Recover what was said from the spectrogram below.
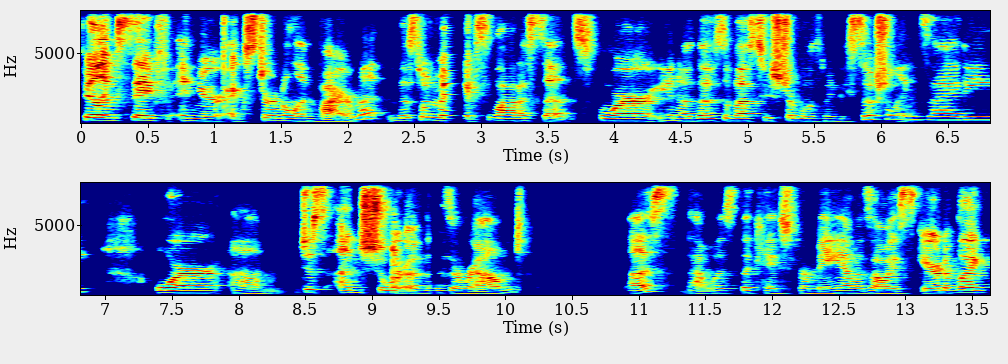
Feeling safe in your external environment. This one makes a lot of sense for you know those of us who struggle with maybe social anxiety or um, just unsure of those around us. That was the case for me. I was always scared of like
